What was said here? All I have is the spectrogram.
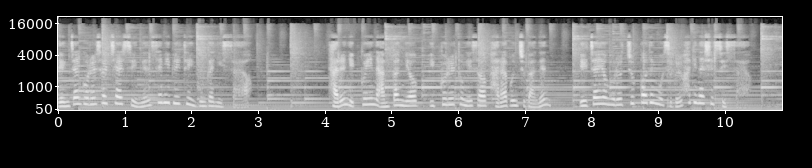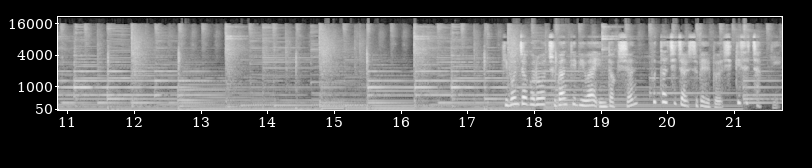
냉장고를 설치할 수 있는 세미 빌트인 공간이 있어요. 다른 입구인 안방 옆 입구를 통해서 바라본 주방은 일자형으로 쭉 뻗은 모습을 확인하실 수 있어요. 기본적으로 주방 TV와 인덕션, 후터치 절수 밸브, 식기세척기,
